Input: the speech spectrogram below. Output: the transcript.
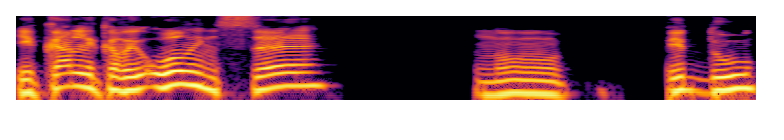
І карліковий олень це. Ну, піду.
